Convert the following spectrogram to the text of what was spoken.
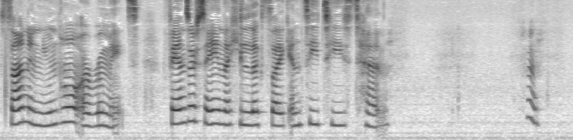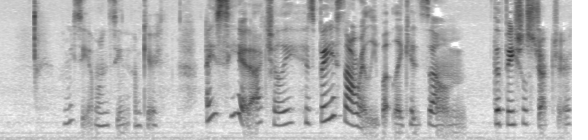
Sun and Yunho are roommates. Fans are saying that he looks like NCT's 10. Hmm. Let me see. I want to see. I'm curious. I see it actually. His face, not really, but like his um, the facial structure.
